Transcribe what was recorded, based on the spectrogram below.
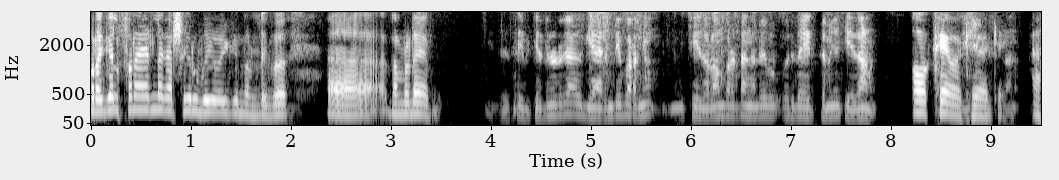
പ്രഗത്ഭരായിട്ടുള്ള കർഷകർ ഉപയോഗിക്കുന്നുണ്ട്. ഇപ്പോൾ നമ്മുടെ ഇത് സെബിച്ചേട്ടനോട് ഒരു ഗ്യാരണ്ടി പറഞ്ഞു. ചെയ്തോളാൻ പറഞ്ഞിട്ട് അങ്ങനെ ഒരു- ഒരു ഞാൻ ചെയ്താണ് ഓക്കെ ഓക്കെ ഓക്കെ. തിരുനാളി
